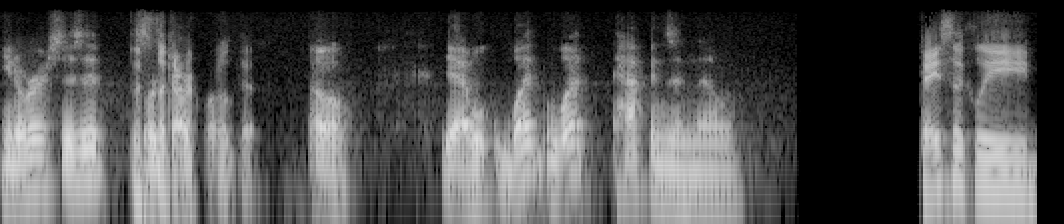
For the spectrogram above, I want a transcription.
Universe, is it? this Or is the Dark World. Oh, yeah. well, What what happens in that one? Basically,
